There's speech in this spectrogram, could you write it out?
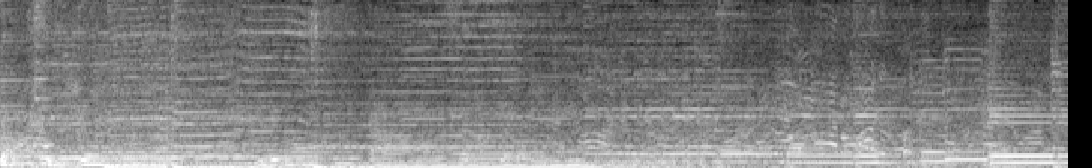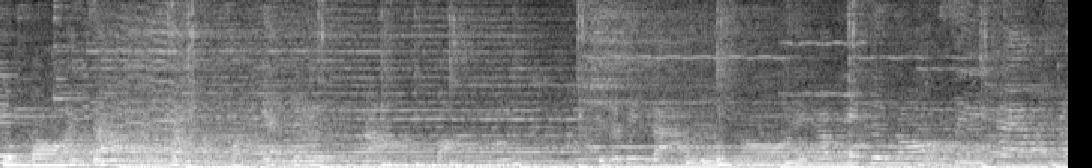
จากซิงเกิลที่พี่น้องต้องการสนับสนุนหนุ่มน้อยจากจังหวัดขอนแก่นเดินตามฝันศิลปินดาวดวงน้อยครับนี่คือน้องซีแกรมโต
